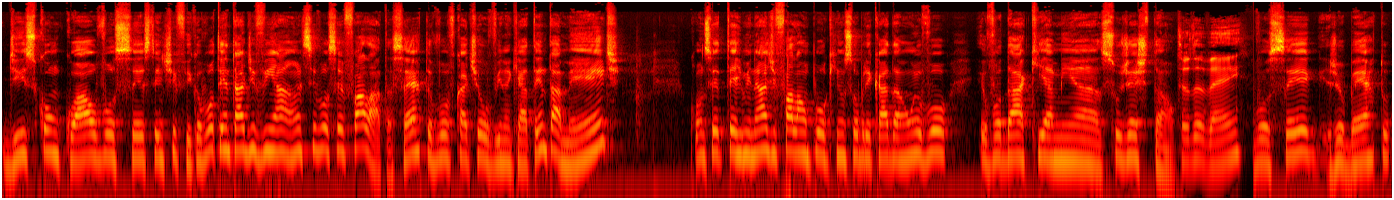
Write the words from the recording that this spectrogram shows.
diz com qual você se identifica. Eu vou tentar adivinhar antes de você falar, tá certo? Eu vou ficar te ouvindo aqui atentamente. Quando você terminar de falar um pouquinho sobre cada um, eu vou, eu vou dar aqui a minha sugestão. Tudo bem. Você, Gilberto,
